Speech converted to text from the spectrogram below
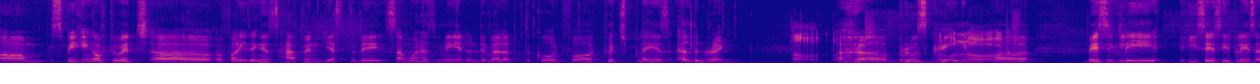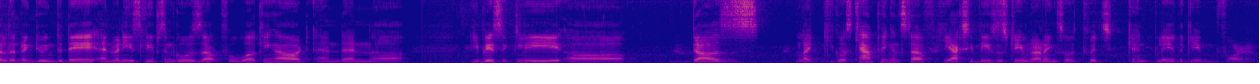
Um, speaking of Twitch, uh, a funny thing has happened yesterday. Someone has made and developed the code for Twitch plays Elden Ring. Oh, Uh, Bruce Greene, Lord. uh, basically, he says he plays Elden Ring during the day, and when he sleeps and goes out for working out, and then uh, he basically uh, does like he goes camping and stuff. He actually leaves the stream running so Twitch can play the game for him.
